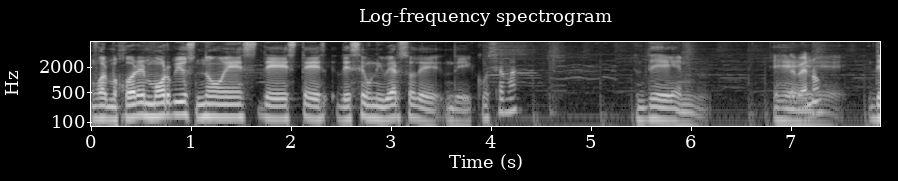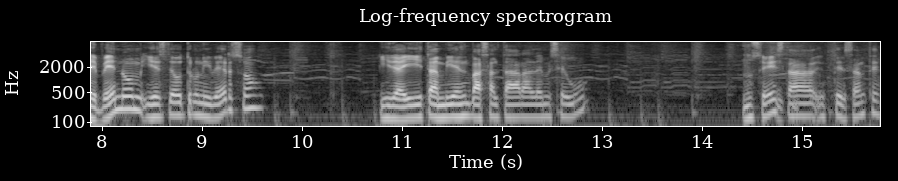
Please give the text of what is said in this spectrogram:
O a lo mejor el Morbius no es de este de ese universo de, de ¿cómo se llama? De eh, Venom? De Venom y es de otro universo. Y de ahí también va a saltar al MCU. No sé, está interesante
